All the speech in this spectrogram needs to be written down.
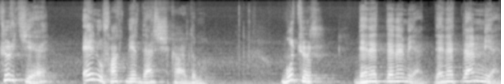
Türkiye en ufak bir ders çıkardı mı? Bu tür denetlenemeyen, denetlenmeyen,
